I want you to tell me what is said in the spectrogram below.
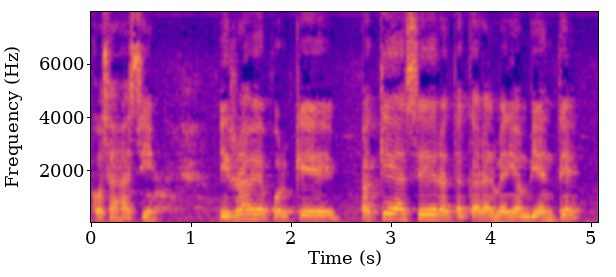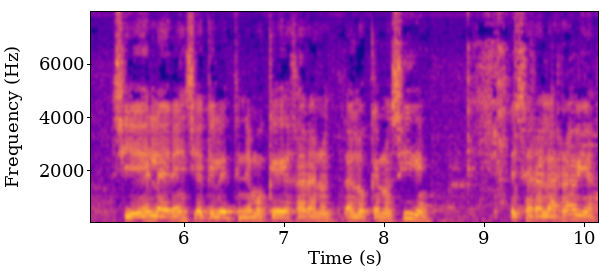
cosas así. Y rabia porque, ¿para qué hacer atacar al medio ambiente si es la herencia que le tenemos que dejar a, a los que nos siguen? Esa era la rabia.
